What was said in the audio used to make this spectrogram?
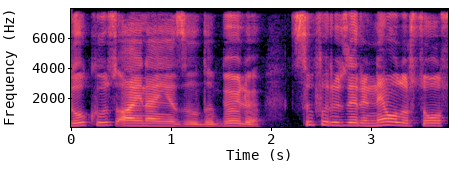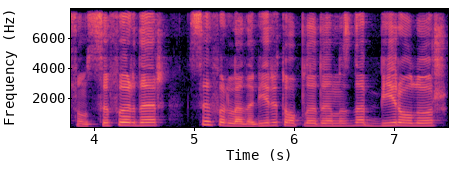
9 aynen yazıldı. Bölü 0 üzeri ne olursa olsun 0'dır. 0 ile de 1'i topladığımızda 1 olur.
